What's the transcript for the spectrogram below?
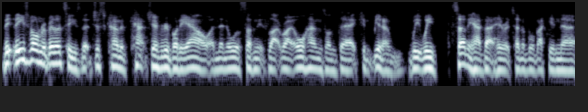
the, these vulnerabilities that just kind of catch everybody out, and then all of a sudden it's like right, all hands on deck. And, you know, we we certainly had that here at Tenable back in uh,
